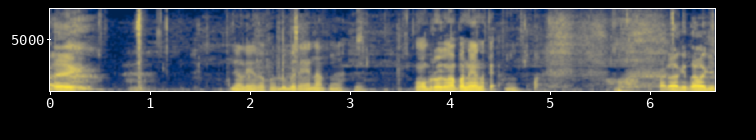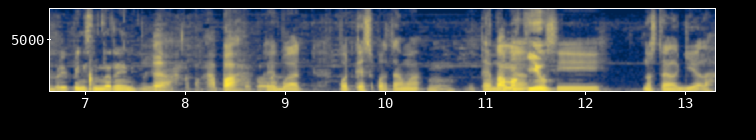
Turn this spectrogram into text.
Eh, Nyalain rokok lu biar enak ngobrolin apa nih enak ya Padahal kita lagi briefing sebenarnya ini. ya apa Kayak buat podcast pertama. Hmm. Pertama Temanya Q. masih nostalgia lah.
